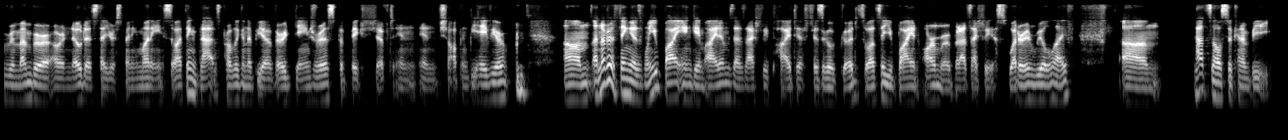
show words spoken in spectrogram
remember or notice that you're spending money. So I think that's probably going to be a very dangerous but big shift in in shopping behavior. um, another thing is when you buy in-game items that's actually tied to a physical good. So let's say you buy an armor, but that's actually a sweater in real life. Um, that's also kind of be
